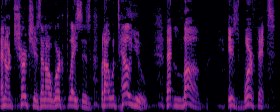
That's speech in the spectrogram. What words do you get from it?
and our churches and our workplaces. But I would tell you that love is worth it.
